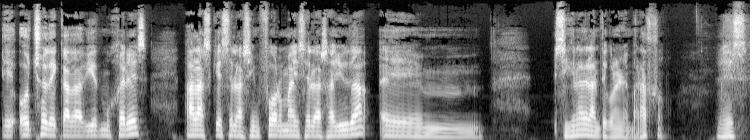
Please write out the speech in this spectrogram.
eh, ocho de cada diez mujeres a las que se las informa y se las ayuda em, siguen adelante con el embarazo. Entonces,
